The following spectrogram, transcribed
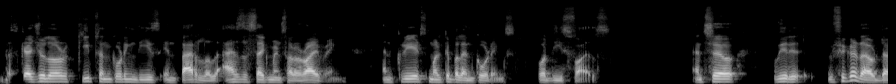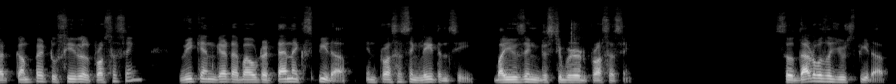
The scheduler keeps encoding these in parallel as the segments are arriving, and creates multiple encodings for these files. And so we, we figured out that compared to serial processing, we can get about a 10x speed up in processing latency by using distributed processing. So that was a huge speed up.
